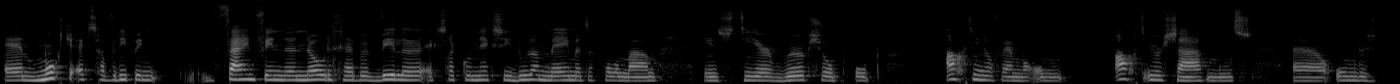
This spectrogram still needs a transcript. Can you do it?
En mocht je extra verdieping eh, fijn vinden, nodig hebben, willen, extra connectie, doe dan mee met de volle maan in Stier workshop op 18 november om 8 uur s avonds. Uh, om dus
